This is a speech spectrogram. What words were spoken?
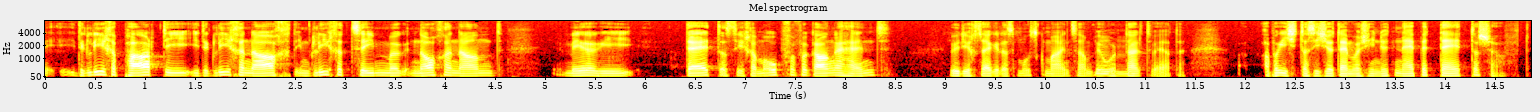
in der gleichen Party, in der gleichen Nacht, im gleichen Zimmer nacheinander mehrere Täter sich am Opfer vergangen haben, würde ich sagen, das muss gemeinsam beurteilt werden. Aber ist, das ist ja dann wahrscheinlich nicht Nebentäterschaft.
